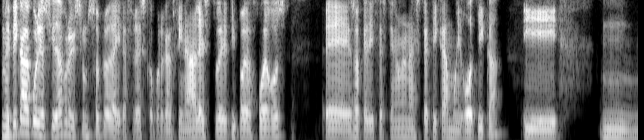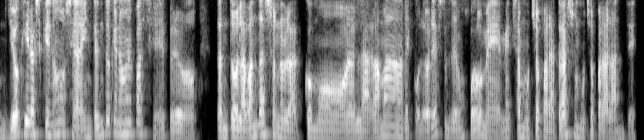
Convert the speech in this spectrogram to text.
Me pica la curiosidad porque es un soplo de aire fresco, porque al final este tipo de juegos, eh, es lo que dices, tienen una estética muy gótica y mm, yo quieras que no, o sea, intento que no me pase, ¿eh? pero tanto la banda sonora como la gama de colores de un juego me, me echa mucho para atrás o mucho para adelante.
